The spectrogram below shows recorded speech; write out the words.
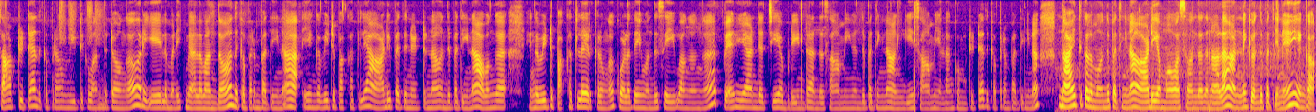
சாப்பிட்டுட்டு அதுக்கப்புறம் வீட்டுக்கு வந்துட்டோங்க. ஒரு ஏழு மணிக்கு மேலே வந்தோம். அதுக்கப்புறம் பார்த்திங்கன்னா எங்கள் வீட்டு பக்கத்துலேயே ஆடி பதினெட்டுனா வந்து பார்த்திங்கன்னா அவங்க எங்கள் வீட்டு பக்கத்தில் இருக்கிறவங்க குலதெய்வம் வந்து செய்வாங்கங்க. பெரியாண்டச்சி அப்படின்ற அந்த சாமி வந்து பார்த்திங்கன்னா அங்கேயும் சாமியெல்லாம் கும்பிட்டுட்டு அதுக்கப்புறம் பார்த்திங்கன்னா ஞாயிற்றுக்கிழமை வந்து பார்த்திங்கன்னா ஆடி அமாவாசை வந்ததுனால அன்னைக்கு வந்து பார்த்திங்கன்னா எங்கள்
